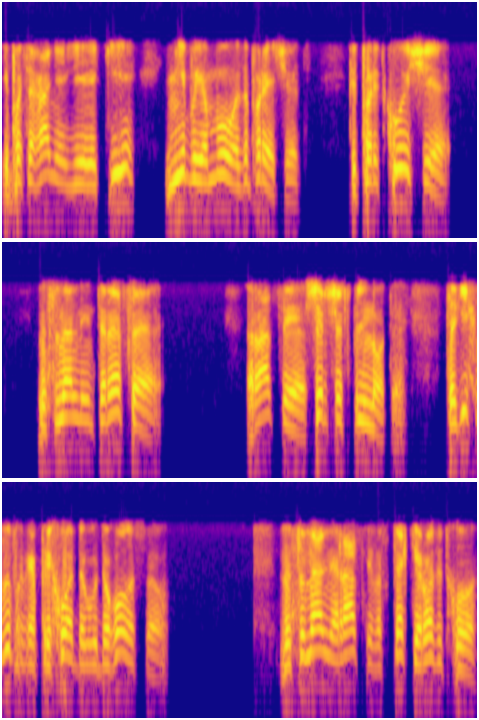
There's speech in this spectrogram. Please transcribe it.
і посягання, які ніби йому заперечують, підпорядкуючи національні інтереси рації ширшої спільноти. В таких випадках приходить до, голосу національні рації в аспекті розвитку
